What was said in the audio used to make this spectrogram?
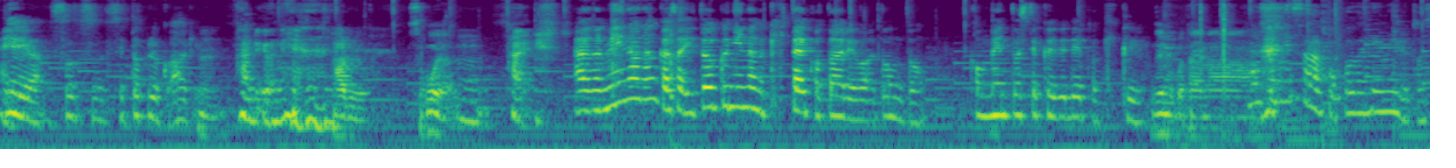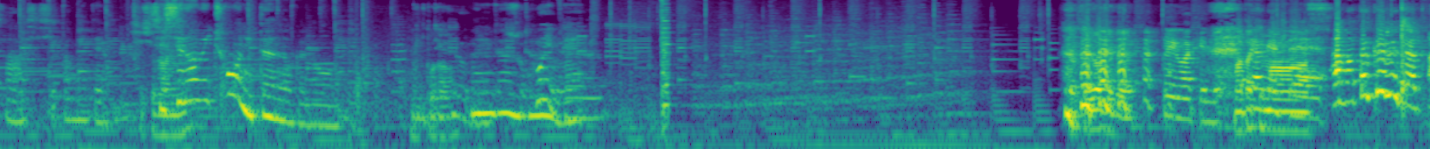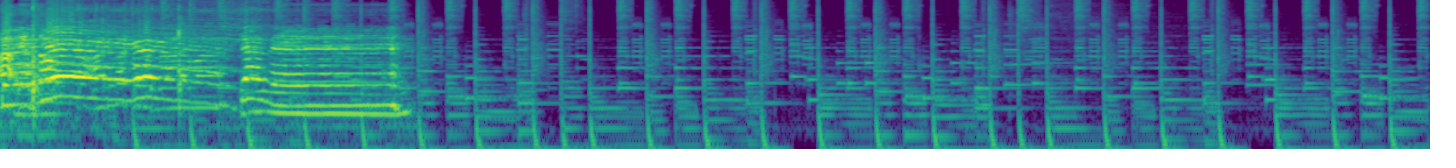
はい。い、やいやそうそう説得力あるよ、うん。あるよね。あるよ。すごいある。う。ん。はい。あのみんななんかさ伊藤君になんか聞きたいことあればどんどんコメントしてくれれば聞くよ。全部答えま本当にさここだけ見るとさ獅子神だよね。す。獅子神超似てんだけど。本当だ。すごいね。じゃあというわけで、というわけで。また来ます。あまた来るんだって。ありがとうイエー。イ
